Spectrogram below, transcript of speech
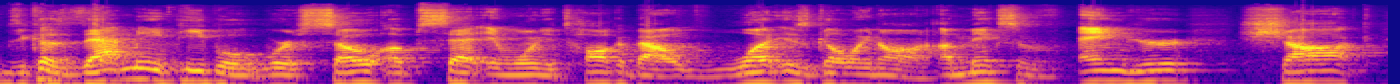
Because that many people were so upset and wanted to talk about what is going on. A mix of anger, shock,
